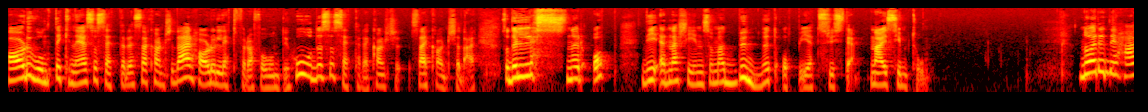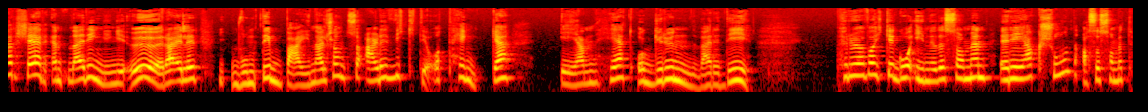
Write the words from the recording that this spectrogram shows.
Har du vondt i kne, så setter det seg kanskje der. Har du lett for å få vondt i hodet, så setter det kanskje, seg kanskje der. Så det løsner opp de energiene som er bundet opp i et system, nei, symptom. Når det her skjer, enten det er ringing i øra eller vondt i beina, eller sånn, så er det viktig å tenke enhet og grunnverdi. Prøv å ikke gå inn i det som en reaksjon, altså som et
